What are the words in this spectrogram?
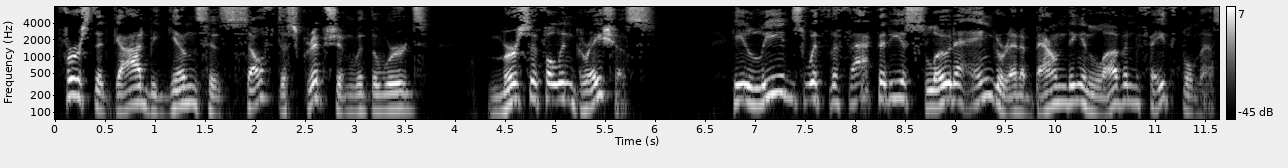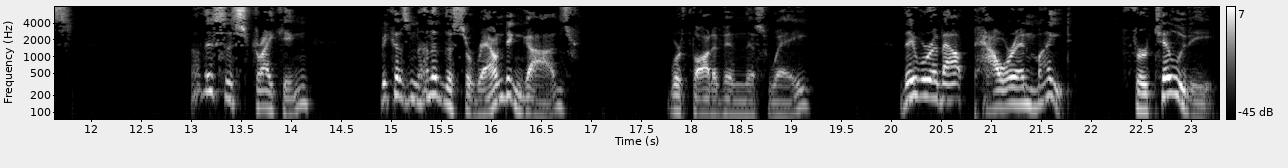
First, that God begins his self description with the words merciful and gracious. He leads with the fact that he is slow to anger and abounding in love and faithfulness. Now, this is striking because none of the surrounding gods were thought of in this way. They were about power and might, fertility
